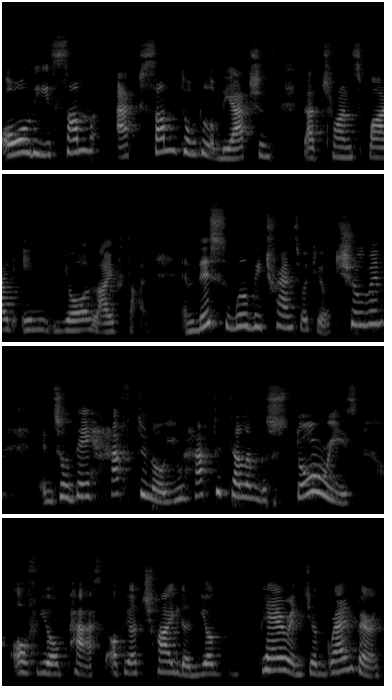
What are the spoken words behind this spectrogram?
all the sum act sum total of the actions that transpired in your lifetime. And this will be transferred to your children. And so they have to know you have to tell them the stories of your past of your childhood your parents your grandparents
